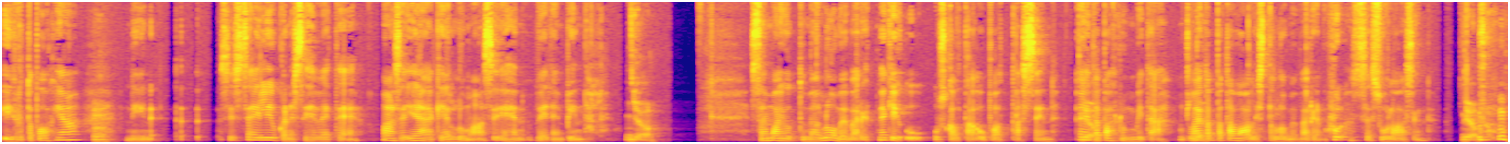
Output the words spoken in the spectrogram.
irtopohjaa, mm. niin siis se ei liukane siihen veteen, vaan se jää kellumaan siihen veden pinnalle. Joo. Sama juttu meidän luomivärit, nekin uskaltaa upottaa sinne. Ei Joo. tapahdu mitään, mutta laitapa tavallista luomivärin, se sulaa sinne. Joo.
